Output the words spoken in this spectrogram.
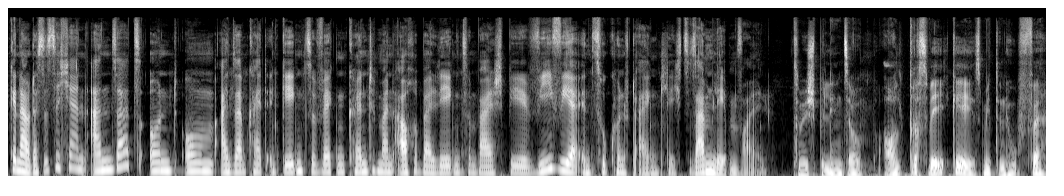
Genau, das ist sicher ein Ansatz. Und um Einsamkeit entgegenzuwirken, könnte man auch überlegen, zum Beispiel, wie wir in Zukunft eigentlich zusammenleben wollen. Zum Beispiel in so Alters-WGs mit den Haufen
